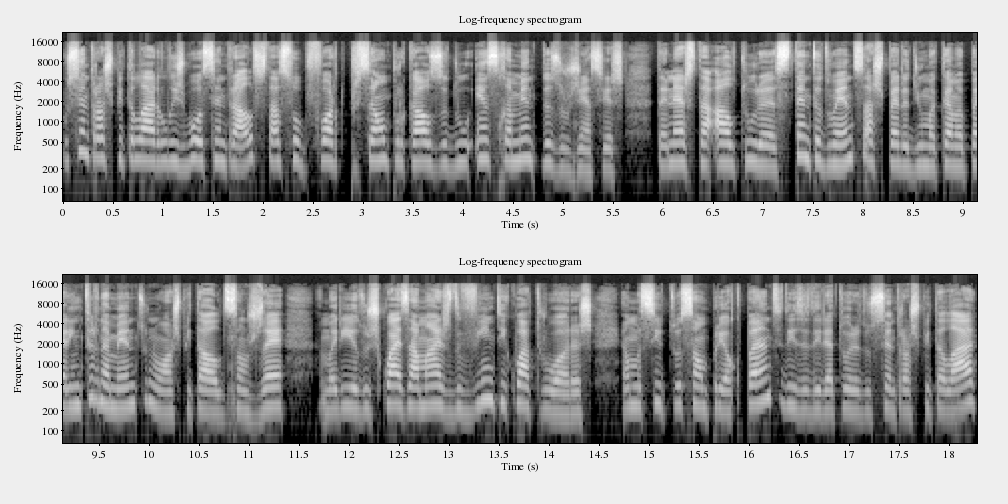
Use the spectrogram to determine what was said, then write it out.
O Centro Hospitalar Lisboa Central está sob forte pressão por causa do encerramento das urgências. Tem nesta altura 70 doentes à espera de uma cama para internamento no Hospital de São José, a maioria dos quais há mais de 24 horas. É uma situação preocupante, diz a diretora do Centro Hospitalar.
